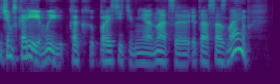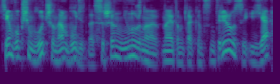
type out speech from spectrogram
И чем скорее мы, как, простите меня, нация, это осознаем, тем, в общем, лучше нам будет. Совершенно не нужно на этом так концентрироваться. И я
